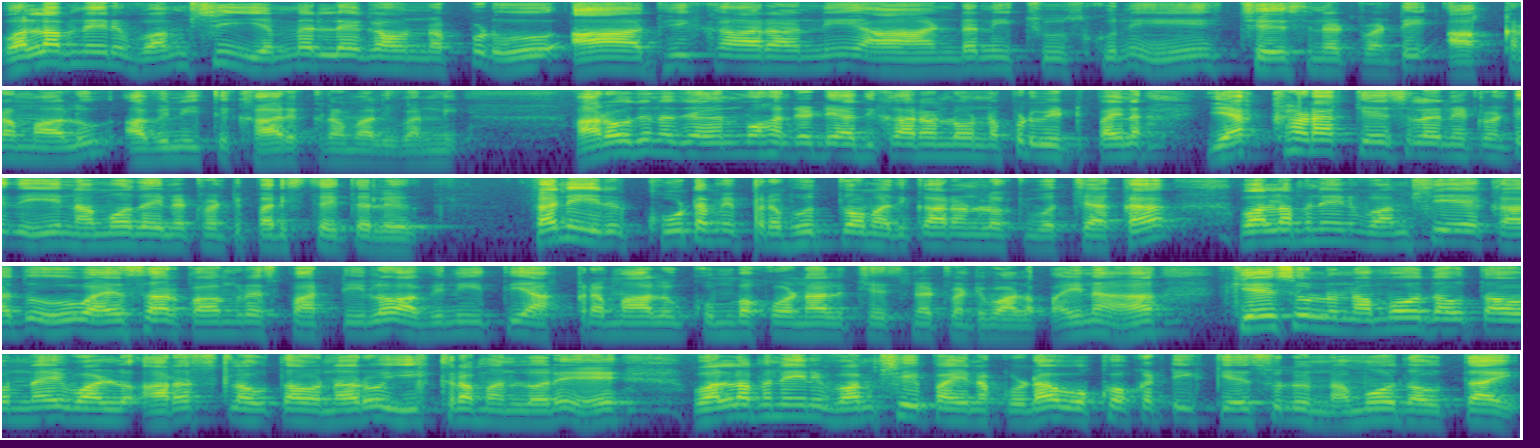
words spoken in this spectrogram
వల్లభనేని వంశీ ఎమ్మెల్యేగా ఉన్నప్పుడు ఆ అధికారాన్ని ఆ అండని చూసుకుని చేసినటువంటి అక్రమాలు అవినీతి కార్యక్రమాలు ఇవన్నీ. ఆ రోజున జగన్మోహన్ రెడ్డి అధికారంలో ఉన్నప్పుడు వీటిపైన ఎక్కడా కేసులు అనేటువంటిది నమోదైనటువంటి పరిస్థితి లేదు. కానీ కూటమి ప్రభుత్వం అధికారంలోకి వచ్చాక వల్లభనేని వంశీయే కాదు వైఎస్ఆర్ కాంగ్రెస్ పార్టీలో అవినీతి అక్రమాలు కుంభకోణాలు చేసినటువంటి వాళ్ళపైన కేసులు నమోదవుతా ఉన్నాయి వాళ్ళు అరెస్టులు అవుతా ఉన్నారు. ఈ క్రమంలోనే వల్లభనేని వంశీ పైన కూడా ఒక్కొక్కటి కేసులు నమోదవుతాయి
